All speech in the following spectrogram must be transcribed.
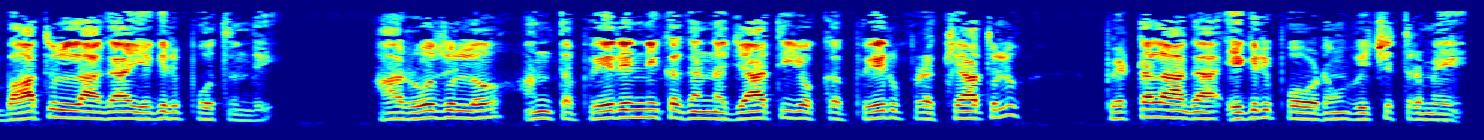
బాతుల్లాగా ఎగిరిపోతుంది. ఆ రోజుల్లో అంత పేరెన్నికగన్న జాతి యొక్క పేరు ప్రఖ్యాతులు పెట్టలాగా ఎగిరిపోవడం విచిత్రమే.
